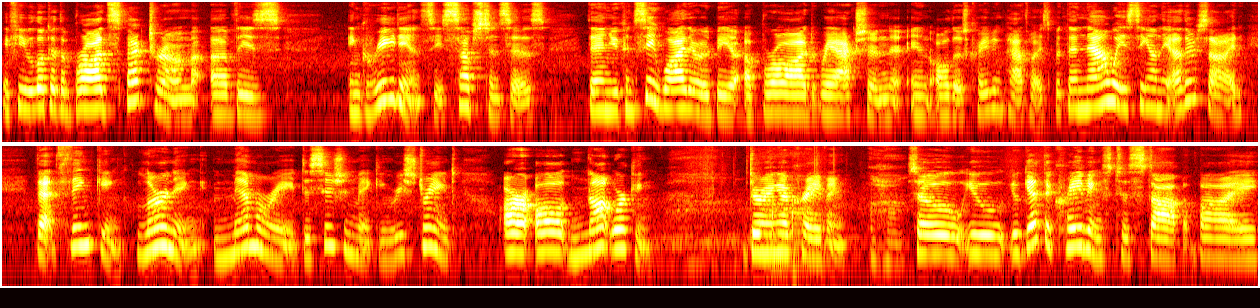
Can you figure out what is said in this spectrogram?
if you look at the broad spectrum of these ingredients, these substances, then you can see why there would be a, broad reaction in all those craving pathways. But then now we see on the other side that thinking, learning, memory, decision making, restraint are all not working during a craving. Uh-huh. So you you get the cravings to stop by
